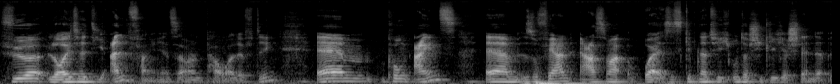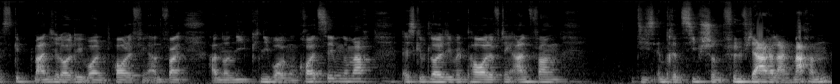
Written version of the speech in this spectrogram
für Leute, die anfangen jetzt aber mit Powerlifting. Ähm, Punkt 1, ähm, sofern erstmal, oh, es, es, gibt natürlich unterschiedliche Stände. Es gibt manche Leute, die wollen mit Powerlifting anfangen, haben noch nie Kniebeugen und Kreuzheben gemacht. Es gibt Leute, die mit Powerlifting anfangen, die es im Prinzip schon fünf Jahre lang machen,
